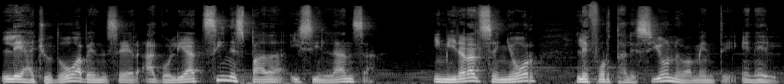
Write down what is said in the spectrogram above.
le ayudó a vencer a Goliat sin espada y sin lanza. Y mirar al Señor le fortaleció nuevamente en él,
